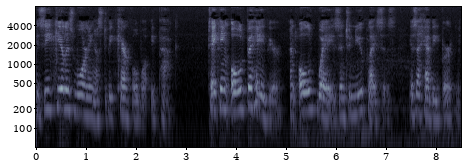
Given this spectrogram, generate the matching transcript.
Ezekiel is warning us to be careful what we pack. Taking old behavior and old ways into new places is a heavy burden.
